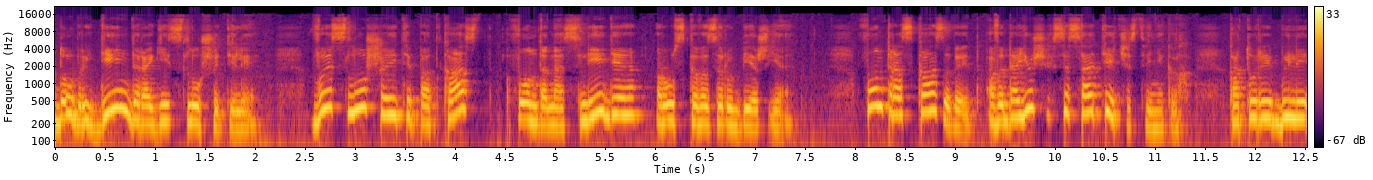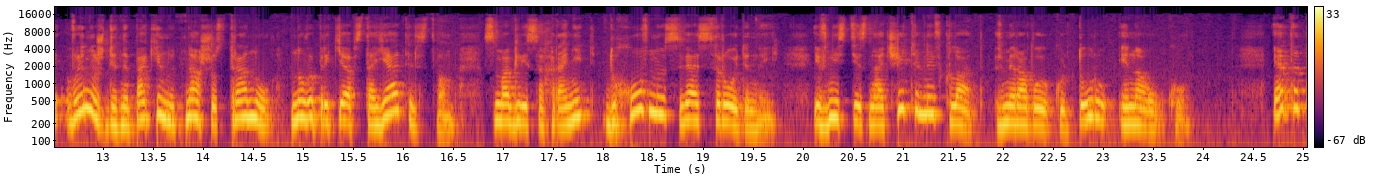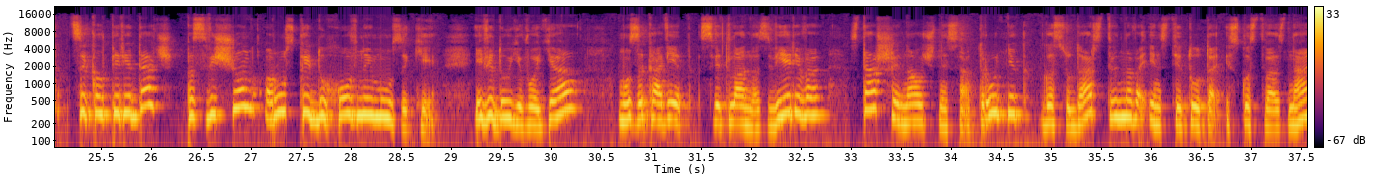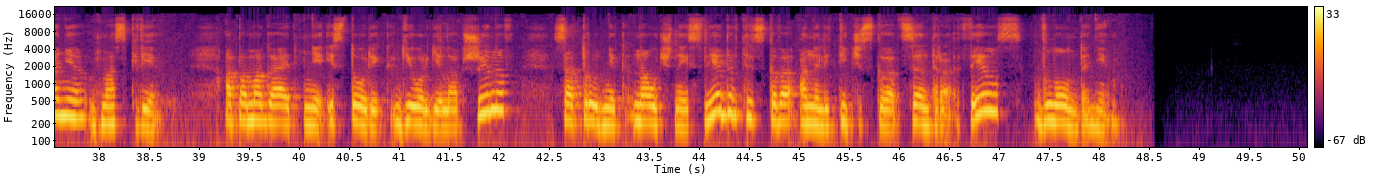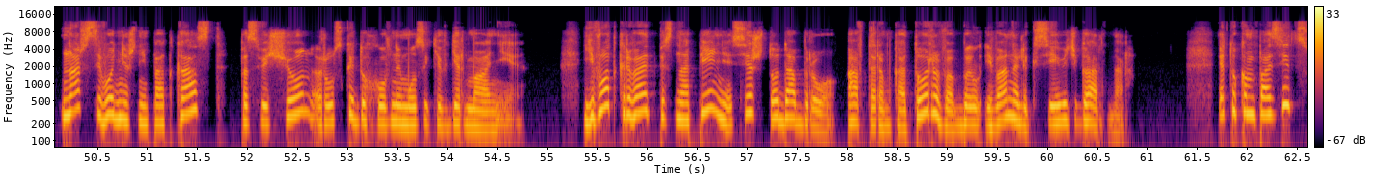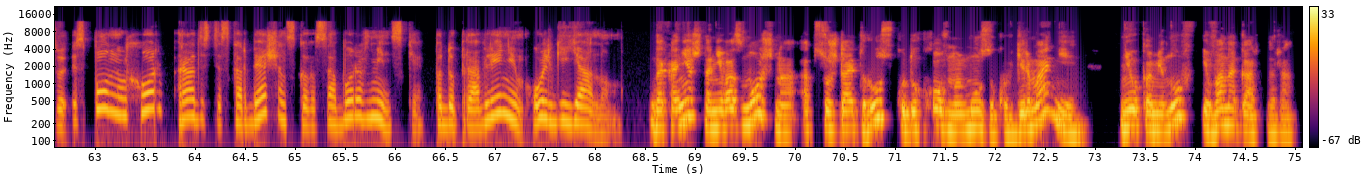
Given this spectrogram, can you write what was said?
Добрый день, дорогие слушатели! Вы слушаете подкаст Фонда наследия русского зарубежья. Фонд рассказывает о выдающихся соотечественниках, которые были вынуждены покинуть нашу страну, но вопреки обстоятельствам смогли сохранить духовную связь с Родиной и внести значительный вклад в мировую культуру и науку. Этот цикл передач посвящен русской духовной музыке, и веду его я, музыковед Светлана Зверева, старший научный сотрудник Государственного института искусствознания в Москве. А помогает мне историк Георгий Лапшинов, сотрудник научно-исследовательского аналитического центра «Теос» в Лондоне. Наш сегодняшний подкаст посвящен русской духовной музыке в Германии. Его открывает песнопение «Се что добро», автором которого был Иван Алексеевич Гарднер. Эту композицию исполнил хор радости Скорбященского собора в Минске под управлением Ольги Янум. Да, конечно, невозможно обсуждать русскую духовную музыку в Германии, не упомянув Ивана Гартнера.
